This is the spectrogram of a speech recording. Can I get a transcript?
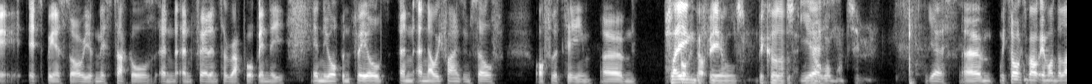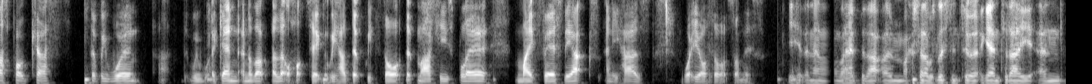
it, it's been a story of missed tackles and and failing to wrap up in the in the open field, and and now he finds himself off the team. Um, Playing the about- field because Yes. no one wants him. Yes, um, we talked about him on the last podcast that we weren't. uh, We again another a little hot take that we had that we thought that Marquise Blair might face the axe, and he has. What are your thoughts on this? you hit the nail on the head with that. Um, like I said, I was listening to it again today, and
